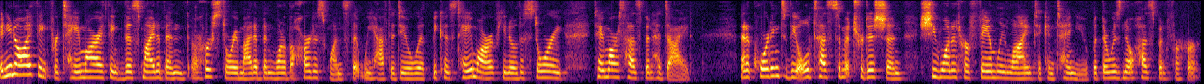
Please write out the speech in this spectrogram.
And you know, I think for Tamar, I think this might have been, her story might have been one of the hardest ones that we have to deal with because Tamar, if you know the story, Tamar's husband had died. And according to the Old Testament tradition, she wanted her family line to continue, but there was no husband for her.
